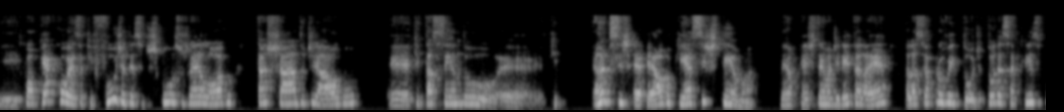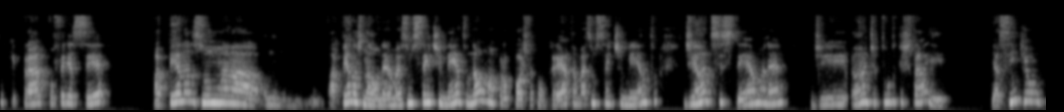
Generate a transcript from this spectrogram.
e qualquer coisa que fuja desse discurso já é logo taxado de algo é, que está sendo, é, que, antes é, é algo que é sistema, né? Porque a extrema direita ela é, ela se aproveitou de toda essa crise para oferecer apenas uma um, apenas não, né? Mas um sentimento, não uma proposta concreta, mas um sentimento de antissistema, né? De ante tudo que está aí. E assim que o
